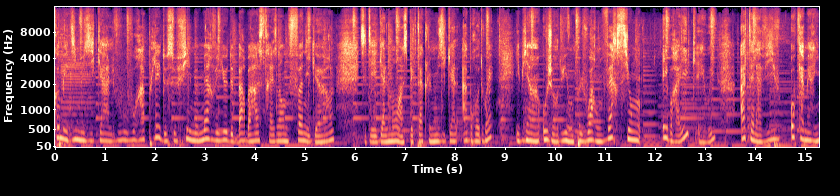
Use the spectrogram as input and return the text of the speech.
comédies musicales, vous vous rappelez de ce film merveilleux de Barbara Streisand, Funny Girl. C'était également un spectacle musical à Broadway. Eh bien, aujourd'hui, on peut le voir en version hébraïque, et oui, à Tel Aviv, au Caméry.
